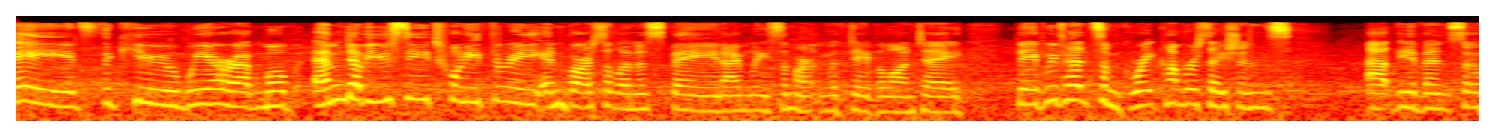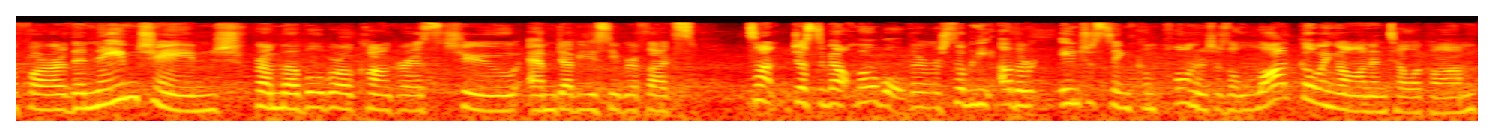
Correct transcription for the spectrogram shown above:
Hey, it's theCUBE. We are at MWC 23 in Barcelona, Spain. I'm Lisa Martin with Dave Vellante. Dave, we've had some great conversations at the event so far. The name change from Mobile World Congress to MWC reflects it's not just about mobile. There are so many other interesting components. There's a lot going on in telecom.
